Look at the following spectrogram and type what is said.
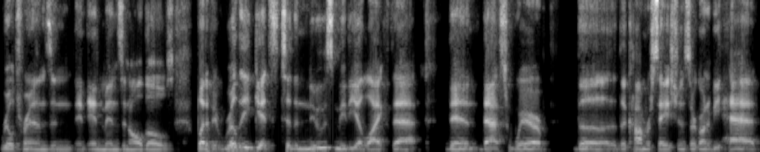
real trends and, and Inmans and all those. But if it really gets to the news media like that then that's where the the conversations are going to be had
